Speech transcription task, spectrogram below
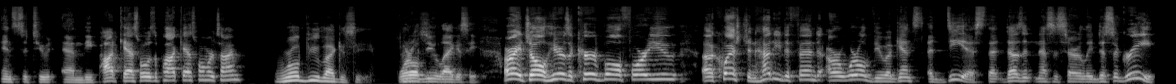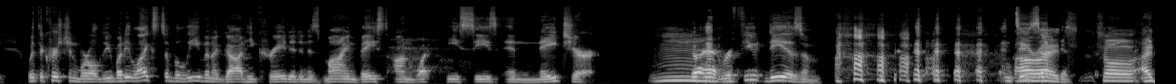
Institute and the podcast. What was the podcast one more time? Worldview Legacy. Worldview legacy. All right, Joel, here's a curveball for you. A question How do you defend our worldview against a deist that doesn't necessarily disagree with the Christian worldview, but he likes to believe in a God he created in his mind based on what he sees in nature? Mm. Go ahead, refute deism. All right. So I,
